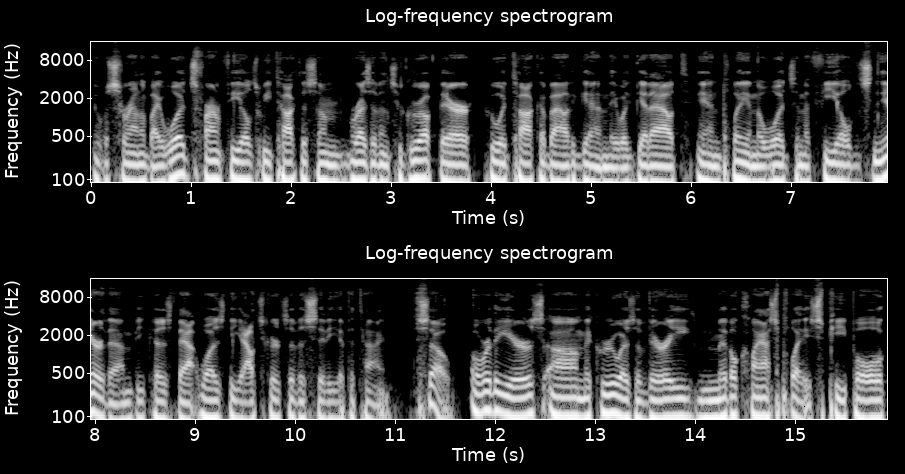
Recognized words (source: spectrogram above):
it was surrounded by woods, farm fields. We talked to some residents who grew up there who would talk about again they would get out and play in the woods and the fields near them because that was the outskirts of the city at the time So, over the years, um, it grew as a very middle class place. People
